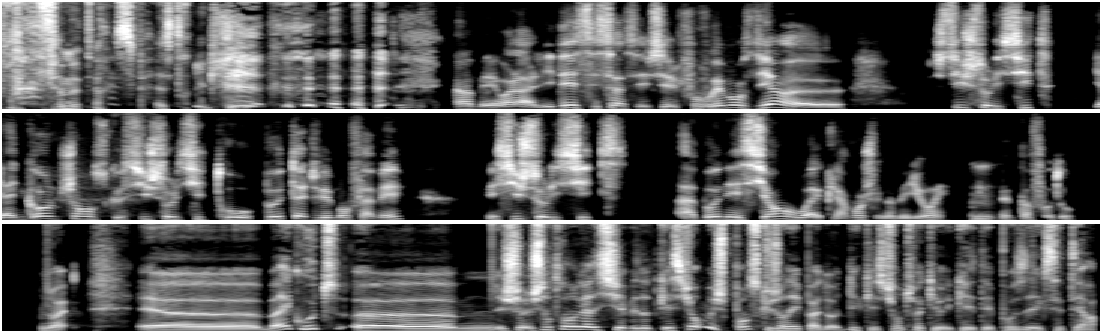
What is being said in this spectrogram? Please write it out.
ça m'intéresse pas ce truc. non, mais voilà, l'idée c'est ça. Il faut vraiment se dire, euh, si je sollicite, il y a une grande chance que si je sollicite trop, peut-être je vais m'enflammer. Mais si je sollicite à bon escient, ouais, clairement, je vais m'améliorer. Mm. Même pas photo. Ouais. Euh, bah écoute, euh, je, suis en train de regarder si j'avais d'autres questions, mais je pense que j'en ai pas d'autres, des questions, tu vois, qui, qui a été posées, etc.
